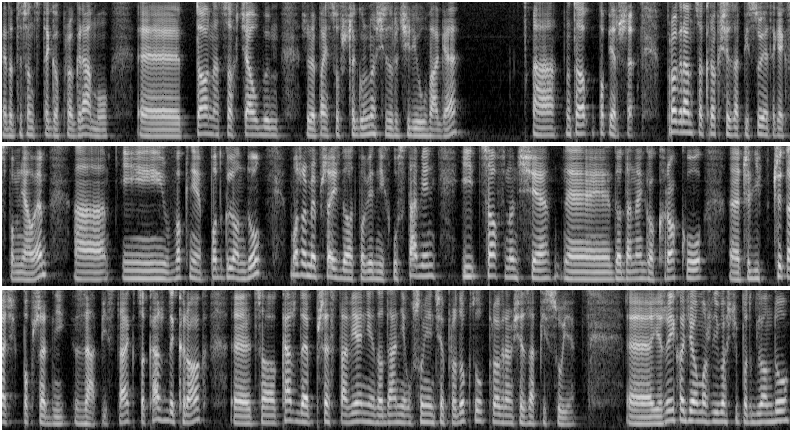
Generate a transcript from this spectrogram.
e, dotyczące tego programu, e, to na co chciałbym, żeby Państwo w szczególności zwrócili uwagę, a, no to po pierwsze, program co krok się zapisuje, tak jak wspomniałem, a, i w oknie podglądu możemy przejść do odpowiednich ustawień i cofnąć się e, do danego kroku, e, czyli wczytać poprzedni zapis. Tak? Co każdy krok, e, co każde przestawienie, dodanie, usunięcie produktu, program się zapisuje. E, jeżeli chodzi o możliwości podglądu,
